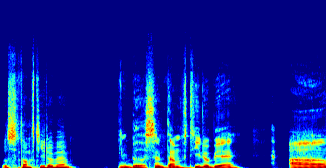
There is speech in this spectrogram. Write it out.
Byl jsi tam v té době? Byl jsem tam v té době. A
